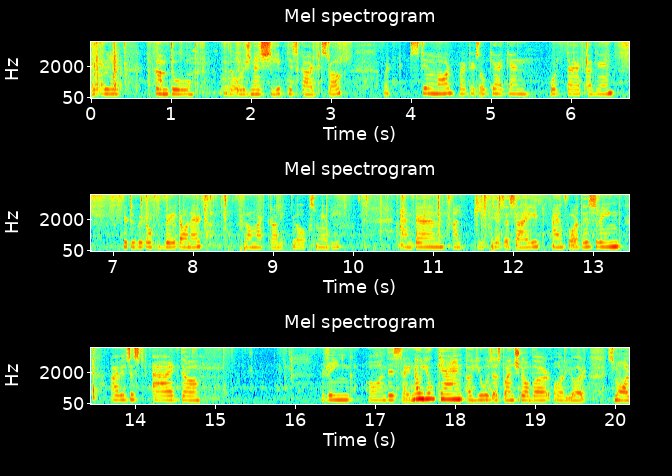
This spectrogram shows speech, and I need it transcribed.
it will come to the original shape this cardstock but still not but it's okay I can put that again. Little bit of weight on it from acrylic blocks maybe. And then I'll keep this aside and for this ring I will just add the ring on this side. Now you can uh, use a sponge rubber or your small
